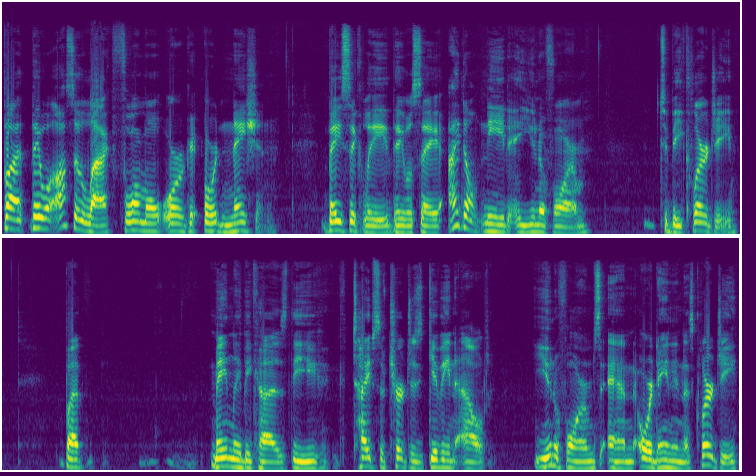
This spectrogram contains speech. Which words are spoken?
but they will also lack formal ordination. Basically, they will say, I don't need a uniform to be clergy, but mainly because the types of churches giving out uniforms and ordaining as clergy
